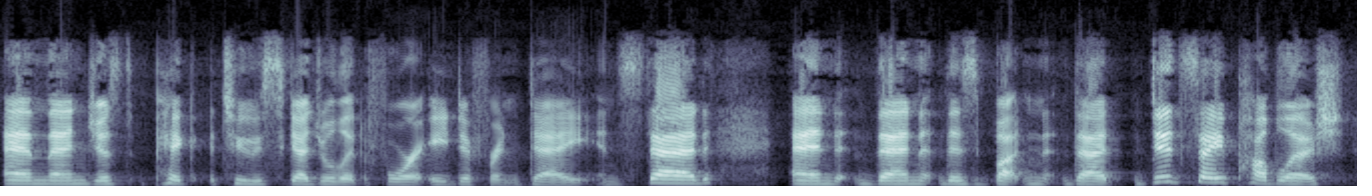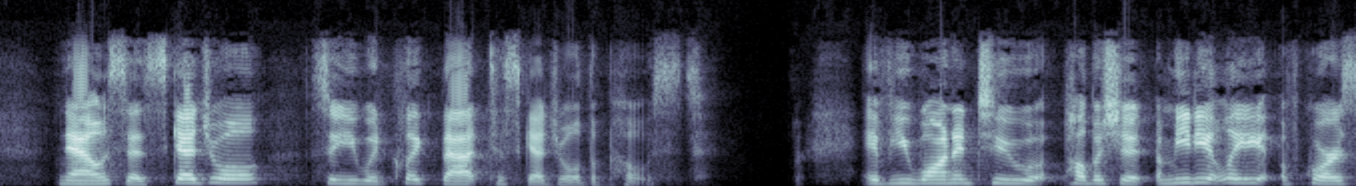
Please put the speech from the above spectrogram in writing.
and then just pick to schedule it for a different day instead. And then this button that did say publish now says schedule. So you would click that to schedule the post. If you wanted to publish it immediately, of course,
